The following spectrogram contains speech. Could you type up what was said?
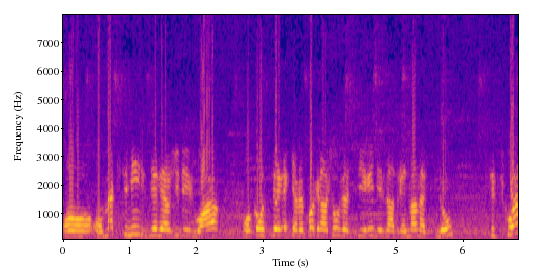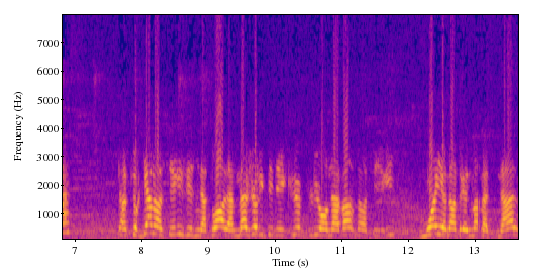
on, on maximise l'énergie des joueurs. On considérait qu'il n'y avait pas grand-chose à tirer des entraînements matinaux. C'est quoi? Quand tu regardes en séries éliminatoires, la majorité des clubs, plus on avance en série, moins il y a d'entraînement matinal.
